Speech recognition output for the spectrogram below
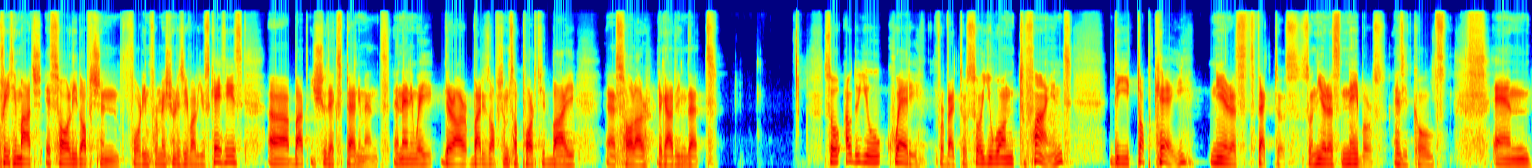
pretty much a solid option for information retrieval use cases, uh, but you should experiment. And anyway, there are various options supported by uh, Solr regarding that. So how do you query for vectors? So you want to find the top k nearest vectors, so nearest neighbors, as it calls. And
